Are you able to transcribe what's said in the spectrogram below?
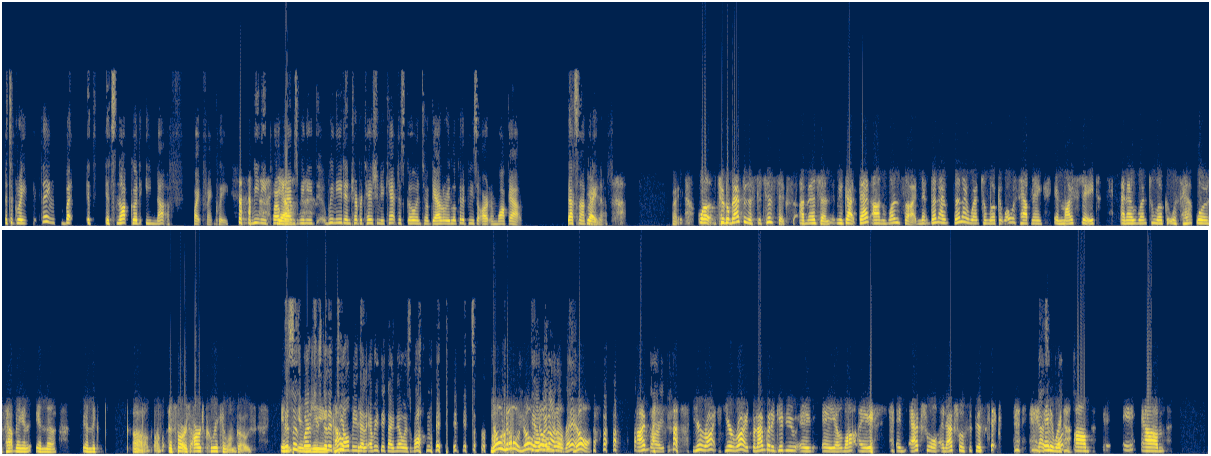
It's a great thing, but it's, it's not good enough, quite frankly. We need programs. We need, we need interpretation. You can't just go into a gallery, look at a piece of art and walk out. That's not good Right. enough. Right. Well, to go back to the statistics I mentioned, we've got that on one side. Then I then I went to look at what was happening in my state, and I went to look at what's hap- what was happening in, in the in the uh, as far as art curriculum goes. In, this is where she's going to tell me that everything I know is wrong. My opinions are. No, no, no, See, I no, on no, a rant. no. I'm Sorry. you're right. You're right. But I'm going to give you a a a, a an actual an actual statistic. That's anyway, um, eh, um,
